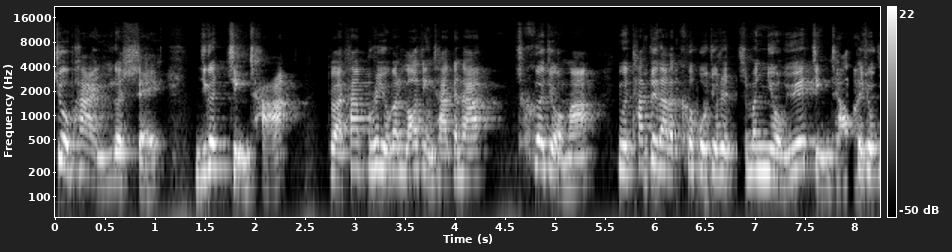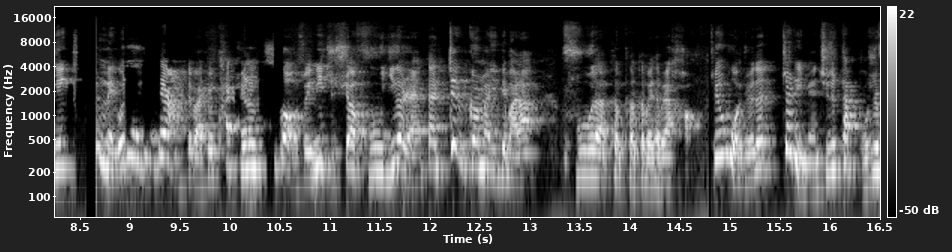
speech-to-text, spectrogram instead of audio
就怕一个谁？一个警察，对吧？他不是有个老警察跟他喝酒吗？因为他最大的客户就是什么纽约警察退休金，美国就是这样，对吧？就他全是机构，所以你只需要服务一个人，但这个哥们儿你得把他服务的特特特别特别好。所以我觉得这里面其实他不是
